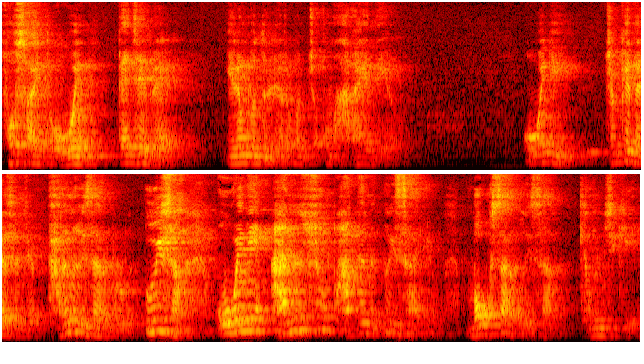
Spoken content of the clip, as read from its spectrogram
포사이트, 오웬, 데제베 이런 분들 여러분 조금 알아야 돼요. 오웬이 죽게 돼서 이제 다른 의사를 부르고 의사, 오웬이 안수 받은 의사예요. 목사 의사 겸직이에요.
